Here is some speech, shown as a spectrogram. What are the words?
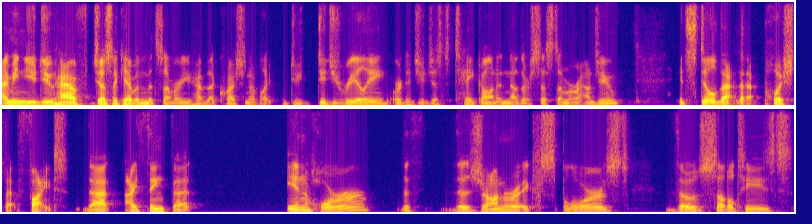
I mean, you do have just like you have in Midsommar, you have that question of like, do did you really, or did you just take on another system around you? It's still that that push, that fight, that I think that in horror, the the genre explores those subtleties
